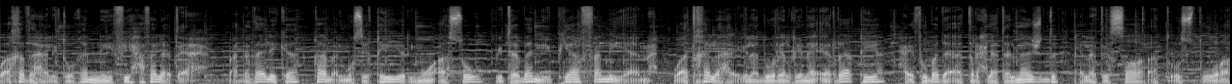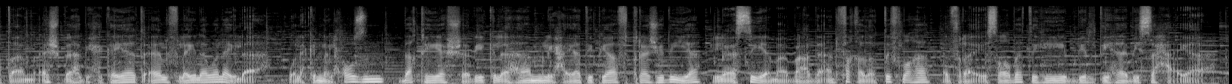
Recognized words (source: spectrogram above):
وأخذها لتغني في حفلاته. بعد ذلك قام الموسيقي ريمون أسو بتبني بياف فنيا وأدخلها إلى دور الغناء الراقية حيث بدأت رحلة المجد التي صارت أسطورة أشبه بحكايات ألف ليلة وليلة. ولكن الحزن بقي الشريك الأهم لحياة بياف تراجيدية لا سيما بعد أن فقدت طفلها إثر إصابته بالتهاب السحايا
